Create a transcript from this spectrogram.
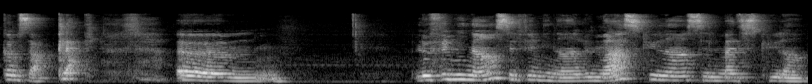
comme ça, clac. Euh, le féminin, c'est le féminin, le masculin, c'est le masculin.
